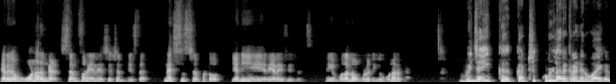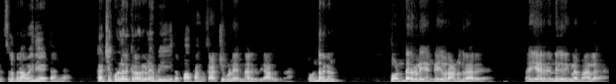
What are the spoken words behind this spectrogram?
எனவே உணருங்கள். Self realisation is the next step to any realisations நீங்க முதல்ல உங்களை நீங்க உணருங்க. விஜய்க்கு கட்சிக்குள்ள இருக்கிற நிர்வாகிகள் சில பேர் அமைதியாயிட்டாங்க. கட்சிக்குள்ள இருக்கிறவர்களை எப்படி இதை பார்ப்பாங்க? கட்சிக்குள்ள என்ன இருக்குது? யார் இருக்கிறா தொண்டர்கள். தொண்டர்களை எங்க இவர் அணுகுறாரு? ஏறி நின்றுக்கிறீங்களா மேல?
